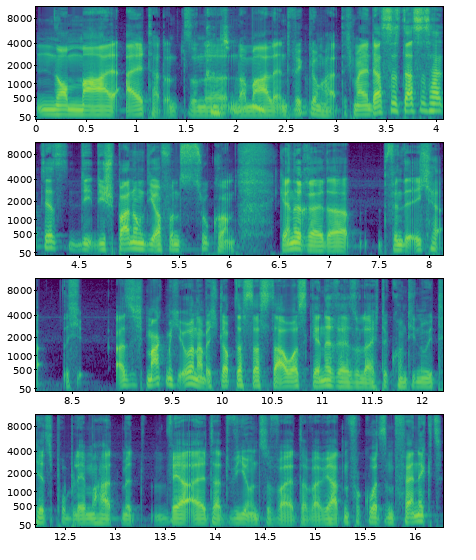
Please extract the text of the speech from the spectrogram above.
normal altert und so eine normale Entwicklung hat. Ich meine, das ist, das ist halt jetzt die, die Spannung, die auf uns zukommt. Generell, da finde ich, ich also ich mag mich irren, aber ich glaube, dass das Star Wars generell so leichte Kontinuitätsprobleme hat mit wer altert wie und so weiter. Weil wir hatten vor kurzem Fennec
